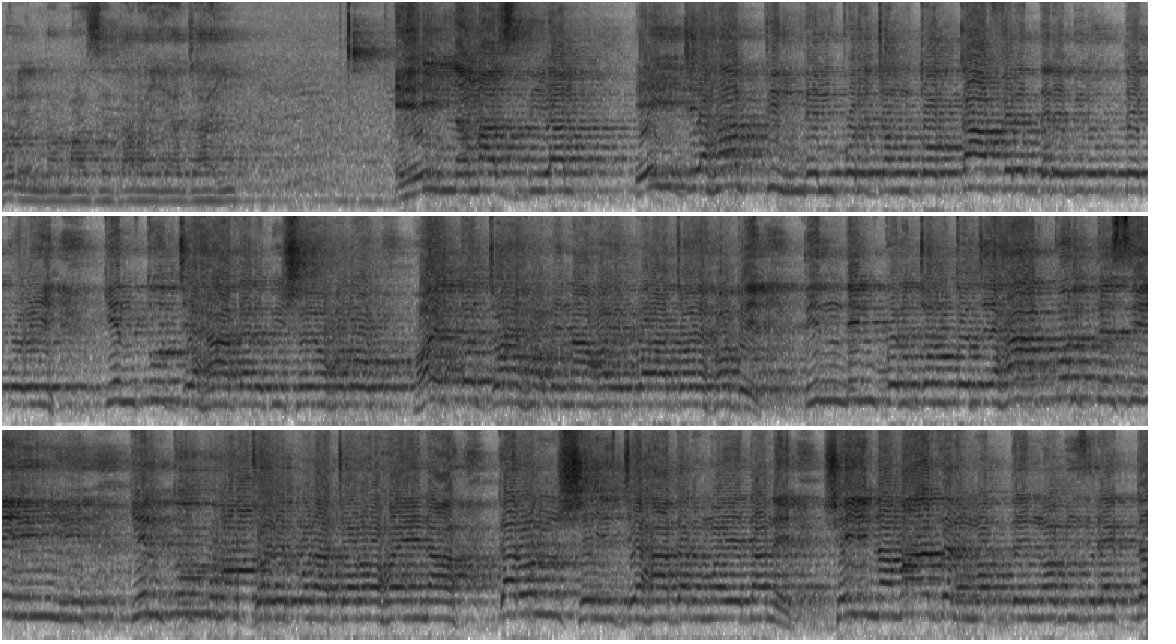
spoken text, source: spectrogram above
করে নামাজে দাঁড়াইয়া যাই। এই নামাজ দিয়া এই জেহাদ তিন দিন পর্যন্ত কাফেরদের বিরুদ্ধে করি। কিন্তু জেহাদের বিষয় হলো হয়তো জয় হবে না হয় পরাজয় হবে। তিন দিন পর্যন্ত জেহাদ করতেছি কিন্তু কোনো জয় পরাজয় হয় না। কারণ সেই জেহাদের ময়দানে সেই নামাজের মধ্যে নবীজির একটা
